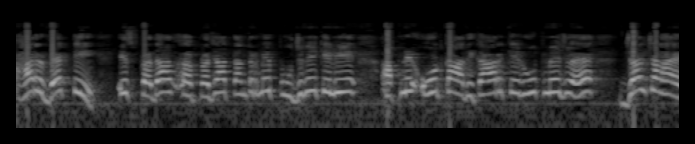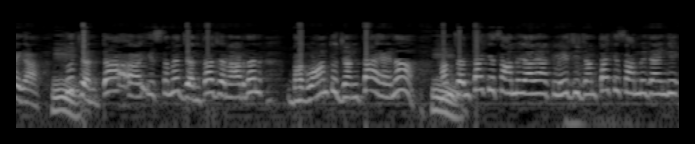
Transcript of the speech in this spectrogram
हर व्यक्ति इस प्रजा प्रजातंत्र में पूजने के लिए अपने वोट का अधिकार के रूप में जो है जल चढ़ाएगा हम्म। तो जनता इस समय जनता जनार्दन भगवान तो जनता है ना हम्म। हम जनता के सामने जा रहे हैं अखिलेश जी जनता के सामने जाएँगे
